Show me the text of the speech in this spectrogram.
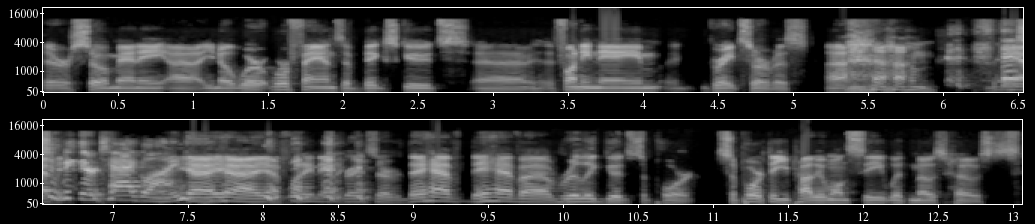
there are so many. Uh, you know, we're we're fans of Big Scoots. Uh, funny name, great service. Um, that have, should be their tagline. Yeah, yeah, yeah. Funny name, great service. They have they have a really good support support that you probably won't see with most hosts.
